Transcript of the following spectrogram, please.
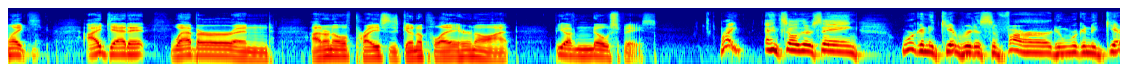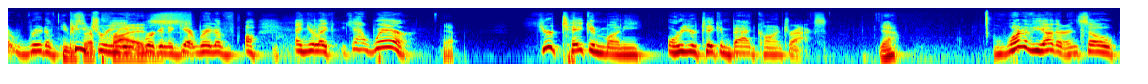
like, I get it, Weber, and I don't know if Price is going to play or not, but you have no space. Right. And so they're saying we're going to get rid of Savard and we're going to get rid of Petry and we're going to get rid of oh, and you're like, yeah, where? Yeah. You're taking money or you're taking bad contracts. Yeah. one or the other. And so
